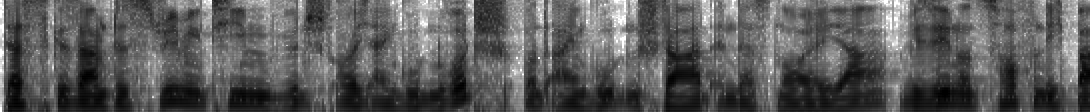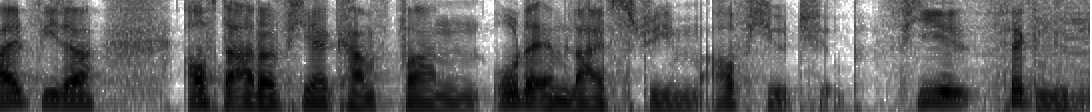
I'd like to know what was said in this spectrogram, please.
Das gesamte Streaming-Team wünscht euch einen guten Rutsch und einen guten Start in das neue Jahr. Wir sehen uns hoffentlich bald wieder auf der Adolf Kampfbahn oder im Livestream auf YouTube. Viel Vergnügen!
